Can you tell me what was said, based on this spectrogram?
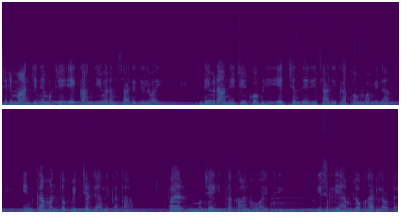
श्रीमान जी ने मुझे एक कांजीवरम साड़ी दिलवाई। देवरानी जी को भी एक चंदेरी साड़ी का तोहफा मिला। इनका मन तो पिक्चर जाने का था। पर मुझे ही थकान हो आई थी, इसलिए हम लोग घर लौटे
